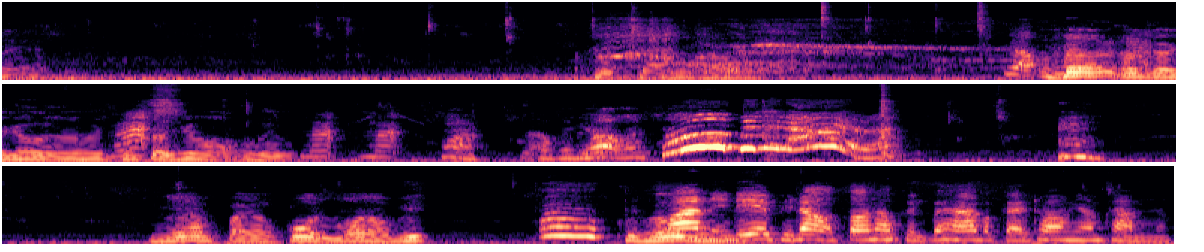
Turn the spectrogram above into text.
แหละทุกจานเขาหลอกเออเขาจะอยู่ชุดตัวชิห้องขึ้นมามาว้าเขาไปยอกกันสู้ไปได้ได้เหรอนะเงี้ยไปเอาก้นมอเอาบิ๊กป๊าบคือเพิ่ม ว่านนี่เด้พี่น้องตอนเขาขึ้นไปหาปลาไก่ทองยามคำนะ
